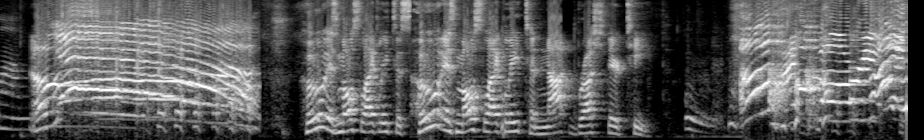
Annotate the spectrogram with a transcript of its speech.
Mom. Oh! Who is most likely to Who is most likely to not brush their teeth? Oh, I'm sorry. Why you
